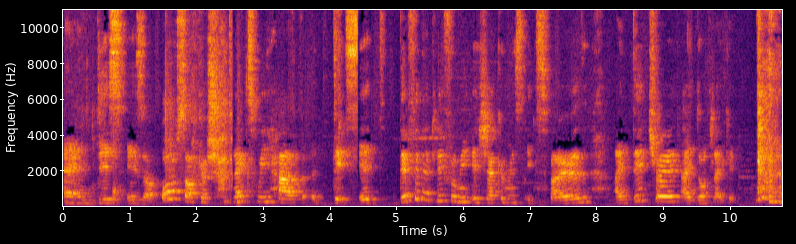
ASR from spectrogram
and this is a old soccer shirt. Next we have this. It definitely for me is Jacquemus inspired. I did try it, I don't like it.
